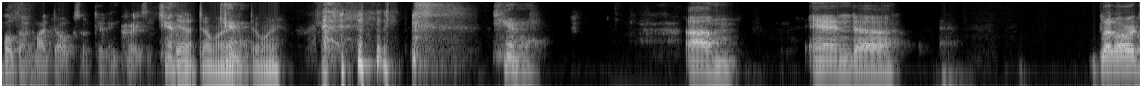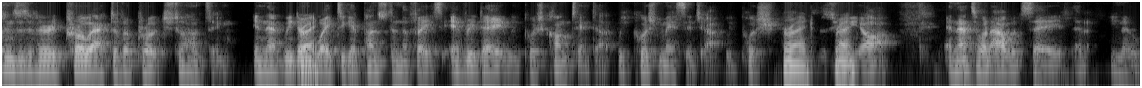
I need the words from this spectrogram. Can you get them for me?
Hold on, my dogs are getting crazy. Kennel. Yeah, don't worry. Kennel. Don't worry. Kennel. Um, and uh, Blood Origins is a very proactive approach to hunting in that we don't right. wait to get punched in the face. Every day we push content out, we push message out, we push right, right. we are. And that's what I would say that, you know,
